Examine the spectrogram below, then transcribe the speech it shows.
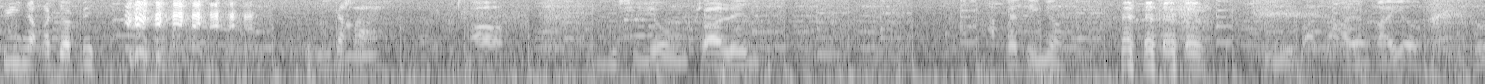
pinakadabis. Pinaka. Oh. Gusto yung challenge. Akyatin nyo. Sige, bata kayang kayo. Go.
